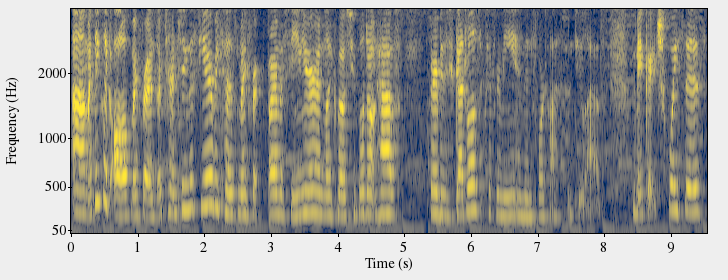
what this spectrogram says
Um, I think like all of my friends are tenting this year because my I'm a senior and like most people don't have very busy schedules, except for me. I'm in four classes and two labs. We make great choices.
